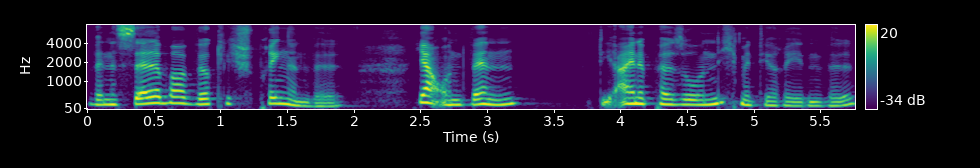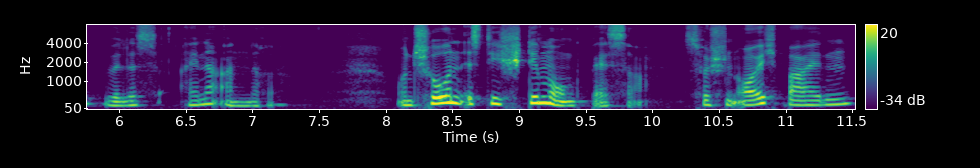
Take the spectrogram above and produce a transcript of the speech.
wenn es selber wirklich springen will. Ja, und wenn die eine Person nicht mit dir reden will, will es eine andere. Und schon ist die Stimmung besser zwischen euch beiden,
